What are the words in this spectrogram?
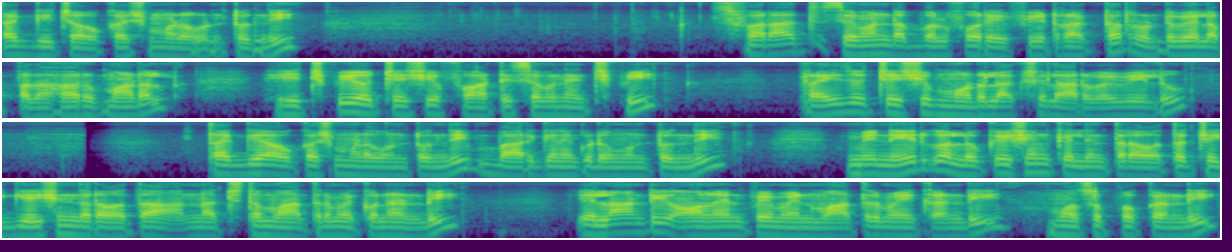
తగ్గించే అవకాశం కూడా ఉంటుంది. Swaraj seven double four F E tractor రెండు వేల పదహారు మోడల్ హెచ్పి వచ్చేసి ఫార్టీ సెవెన్ హెచ్పి. ప్రైజ్ వచ్చేసి మూడు లక్షల అరవై వేలు. తగ్గే అవకాశం కూడా ఉంటుంది బార్గెన్ కూడా ఉంటుంది. మీరు నేరుగా లొకేషన్కి వెళ్ళిన తర్వాత చెక్ చేసిన తర్వాత నచ్చితే మాత్రమే కొనండి. ఎలాంటి ఆన్లైన్ పేమెంట్ మాత్రమే కండి మోసపోకండి.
